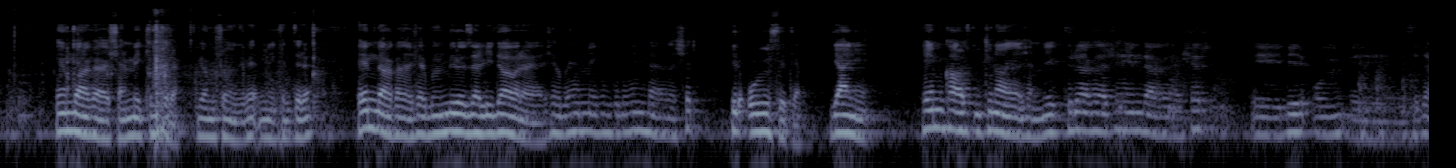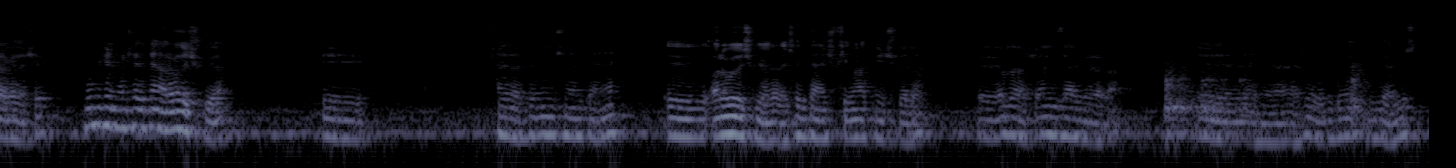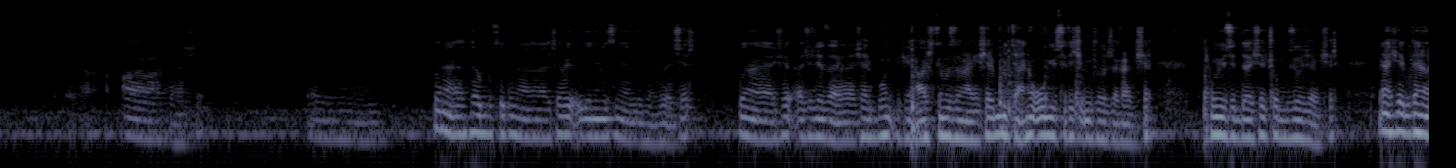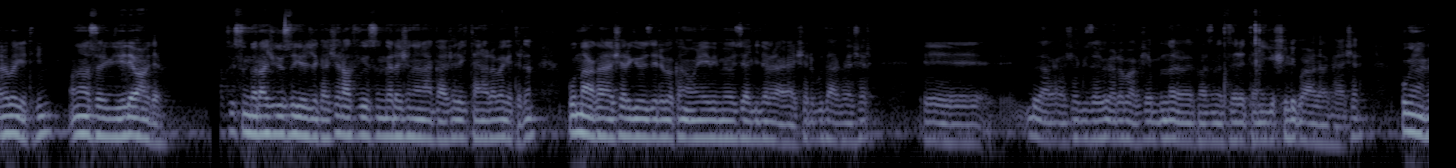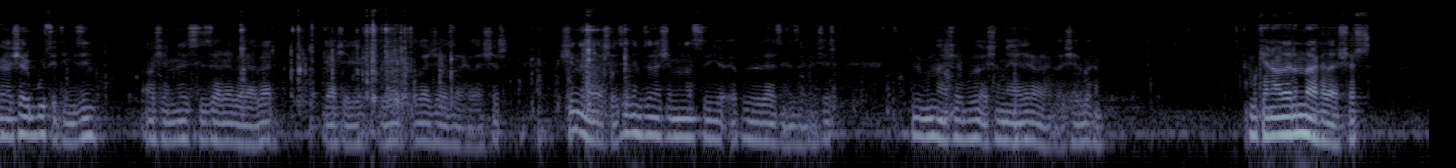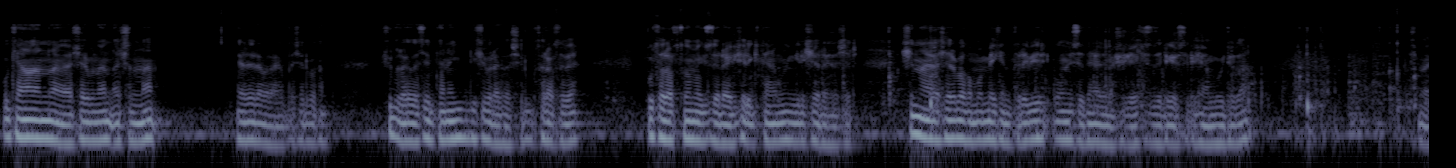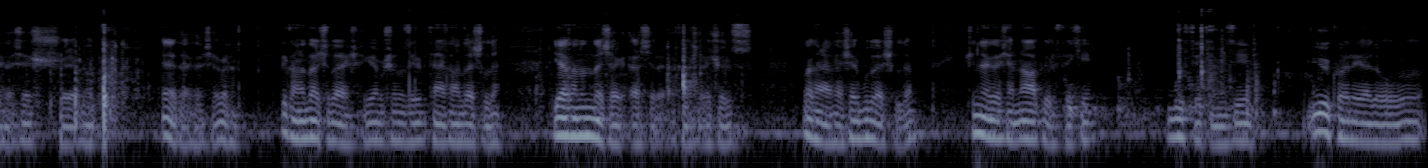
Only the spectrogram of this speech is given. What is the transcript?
hem bu arkadaşlar Mac'in tırı. Görmüş olduğunuz gibi Mac'in tırı. Hem de arkadaşlar bunun bir özelliği daha var arkadaşlar. Bu hem Mac'in tırı hem de arkadaşlar bir oyun seti. Yani hem Cars 3'ün arkadaşlar tırı arkadaşlar hem de arkadaşlar e, bir oyun e, seti arkadaşlar. Bunun için arkadaşlar bir tane araba da çıkıyor. E, arkadaşlar bunun içinden bir tane e, araba da çıkıyor arkadaşlar. Bir tane şey McQueen çıkıyor da. E, o güzel bir araba. Ee, arkadaşlar evet bu da güzel bir araba arkadaşlar. Ee, bunu arkadaşlar bu setin arkadaşlar denemesini yapacağız arkadaşlar. Bunu arkadaşlar açacağız arkadaşlar. Bunun için açtığımız zaman arkadaşlar bir tane oyun seti çıkmış olacak arkadaşlar. Oyun seti arkadaşlar çok güzel olacak arkadaşlar. Ben şöyle bir tane araba getireyim. Ondan sonra videoya devam edelim. Hot Wheels'ın garaj videosu gelecek arkadaşlar. Hot Wheels'ın garajından arkadaşlar iki tane araba getirdim. Bunun arkadaşlar gözleri bakın oynayabilme özelliği de var arkadaşlar. Bu da arkadaşlar ee, bu da arkadaşlar güzel bir araba arkadaşlar. Bunlar arasında TRT'nin yeşillik vardı arkadaşlar. Bugün arkadaşlar bu setimizin aşamını sizlerle beraber gerçekleştiriyor olacağız arkadaşlar. Şimdi arkadaşlar setimizin aşımı nasıl yapılıyor derseniz arkadaşlar. Şimdi bunlar arkadaşlar burada aşama yerleri var arkadaşlar bakın. Bu kenarlarında arkadaşlar. Bu kenarlarında arkadaşlar bunların açılma yerleri var arkadaşlar bakın. Şurada arkadaşlar bir tane girişi var arkadaşlar bu tarafta ve bu tarafta olmak üzere arkadaşlar iki tane bunun girişi arkadaşlar. Şimdi arkadaşlar bakın bu McIntyre bir oyun setine dönüşecek. Sizlere göstereceğim bu videoda. Şimdi arkadaşlar şöyle yapalım. Evet arkadaşlar bakın. Bir kanadı açıldı arkadaşlar. Görmüş olduğunuz gibi bir tane kanadı açıldı. Diğer kanadını da açar, arkadaşlar açıyoruz. Bakın arkadaşlar bu da açıldı. Şimdi arkadaşlar ne yapıyoruz peki? Bu setimizi yukarıya doğru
